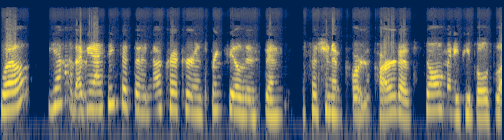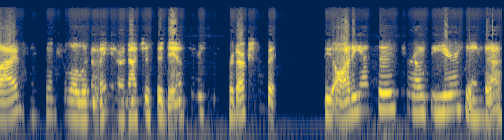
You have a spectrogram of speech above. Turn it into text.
Well, yeah, I mean, I think that the Nutcracker in Springfield has been such an important part of so many people's lives in Central Illinois. You know, not just the dancers, the production, but the audiences throughout the years. And uh,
